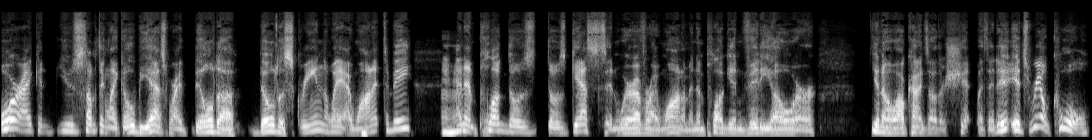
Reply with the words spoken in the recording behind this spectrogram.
or I could use something like OBS where I build a build a screen the way I want it to be Mhm. and then plug those those guests in wherever I want them and then plug in video or you know all kinds of other shit with it. it it's real cool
